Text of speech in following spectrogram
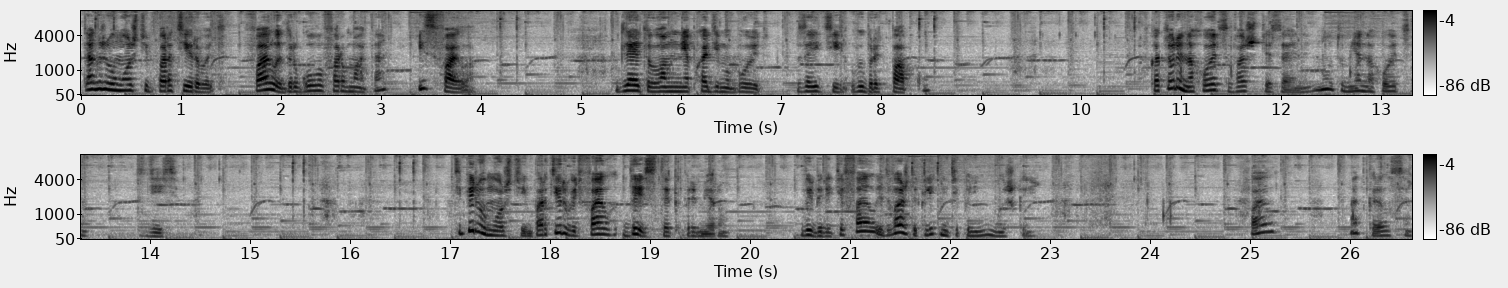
Также вы можете импортировать файлы другого формата из файла. Для этого вам необходимо будет зайти, выбрать папку, в которой находятся ваши дизайны. Ну вот у меня находится здесь. Теперь вы можете импортировать файл DST, к примеру. Выберите файл и дважды кликните по нему мышкой. Файл открылся.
